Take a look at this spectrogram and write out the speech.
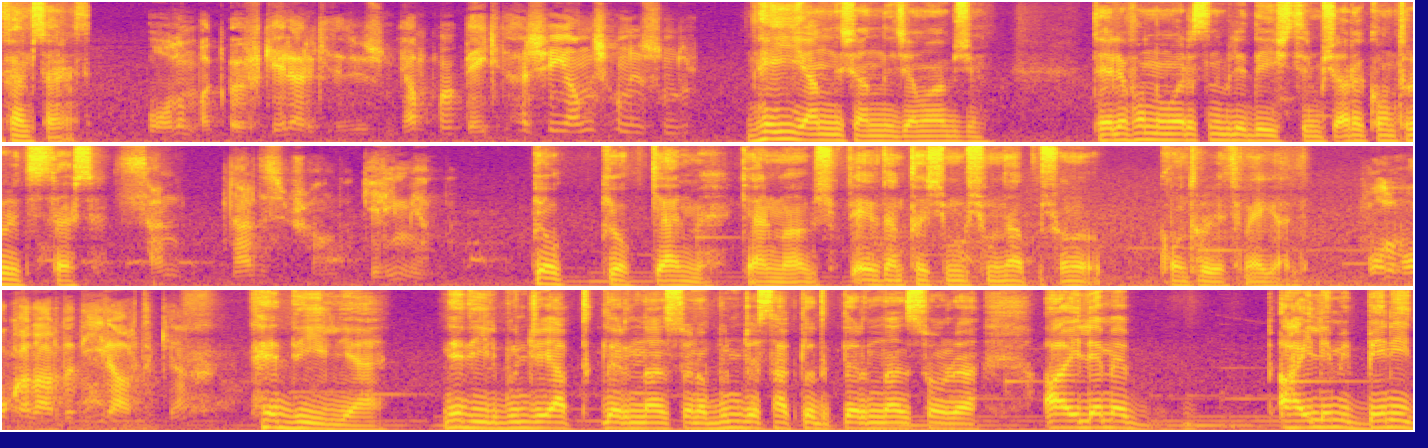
Efendim Serhat. Oğlum bak öfkeyle hareket ediyorsun. Yapma. Belki de her şeyi yanlış anlıyorsundur. Neyi yanlış anlayacağım abicim? Telefon numarasını bile değiştirmiş. Ara kontrol et istersen. Sen neredesin şu anda? Geleyim mi yanına? Yok yok gelme. Gelme abicim. Evden taşınmış mı ne yapmış onu kontrol etmeye geldim. Oğlum o kadar da değil artık ya. Ne değil ya. Ne değil bunca yaptıklarından sonra, bunca sakladıklarından sonra aileme ailemi beni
